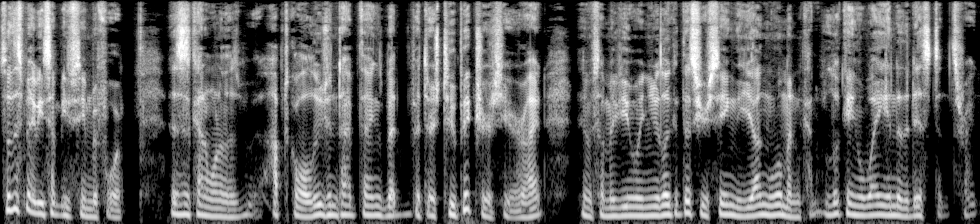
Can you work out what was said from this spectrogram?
So this may be something you've seen before. This is kind of one of those optical illusion type things, but, but there's two pictures here, right? You know, some of you, when you look at this, you're seeing the young woman kind of looking away into the distance, right?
